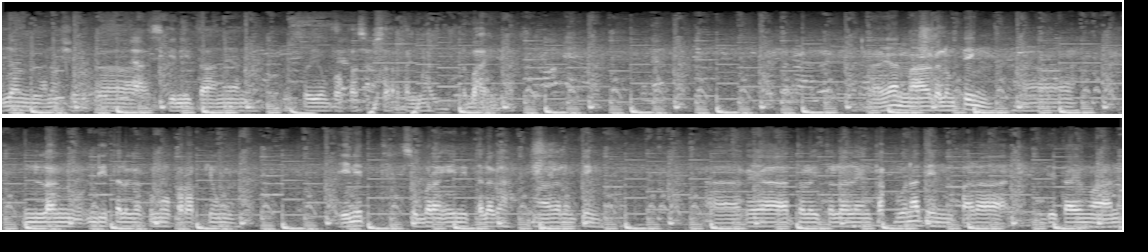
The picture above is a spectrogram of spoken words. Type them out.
yung ano, short, uh, skinita na yan. Po yung papasok sa kanya, sa bahay nila. Ayan mga kalumping, uh, yun lang, hindi talaga kumukarap yung init. Sobrang init talaga mga kalumping. Ah, kaya tuloy-tuloy lang yung takbo natin para hindi tayo maano,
